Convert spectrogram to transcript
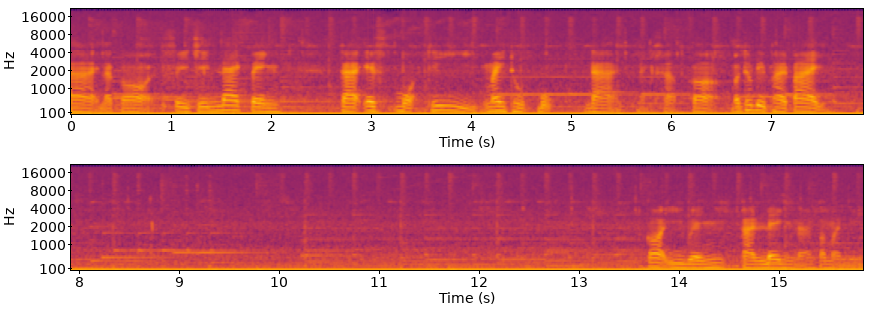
ได้ แล้วก็ 4 ชิ้นแรกเป็นการเอสบทที่ไม่ถูกบุกได้นะครับ ก็วัตถุดิบหายไปก็อีเวนต์การเล่นนะประมาณนี้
